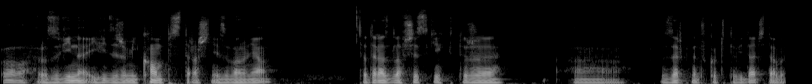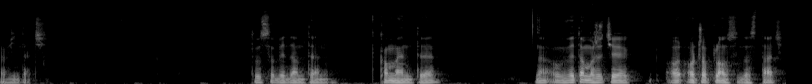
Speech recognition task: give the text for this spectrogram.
O, rozwinę i widzę, że mi komp strasznie zwalnia. To teraz dla wszystkich, którzy. Zerknę tylko, czy to widać. Dobra, widać. Tu sobie dam ten komenty. No, wy to możecie oczopląsu dostać.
